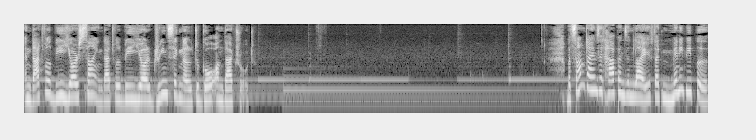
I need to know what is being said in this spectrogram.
And that will be your sign, that will be your green signal to go on that road. But sometimes it happens in life that many people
